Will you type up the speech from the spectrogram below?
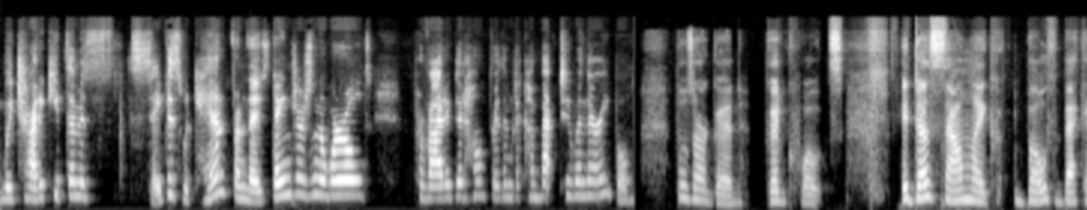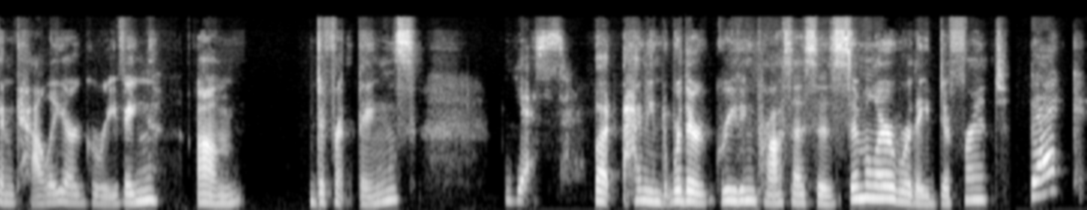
we try to keep them as safe as we can from those dangers in the world provide a good home for them to come back to when they're able Those are good, good quotes. It does sound like both Beck and Callie are grieving um different things. yes But I mean, were their grieving processes similar? Were they different? beck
